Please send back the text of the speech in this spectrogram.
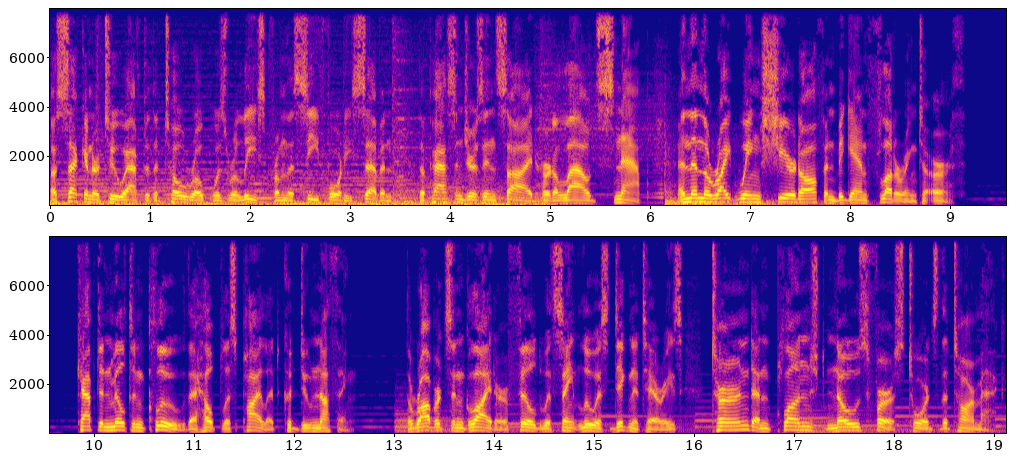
A second or two after the tow rope was released from the C-47, the passengers inside heard a loud snap, and then the right wing sheared off and began fluttering to earth. Captain Milton Klugh, the helpless pilot, could do nothing. The Robertson glider, filled with St. Louis dignitaries, turned and plunged nose first towards the tarmac.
